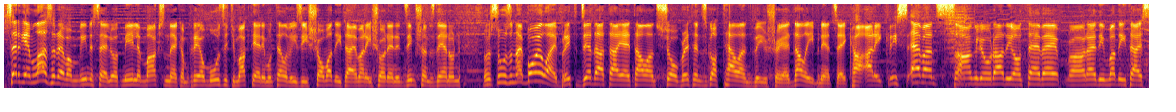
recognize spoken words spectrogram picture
Sergejam Lazarevam, Inesē ļoti mīļam māksliniekam, krievu mūziķim, aktierim un televīzijas šovu vadītājam arī šodien ir dzimšanas diena. Un, un Suzanai Boilai, britu dziedātājai, talants šovu Britain's Got Talent bijušajai dalībniecei, kā arī Kris Evans, Angļu radio un TV raidījuma vadītājs.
